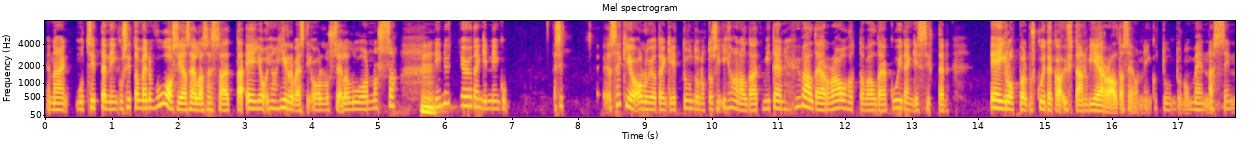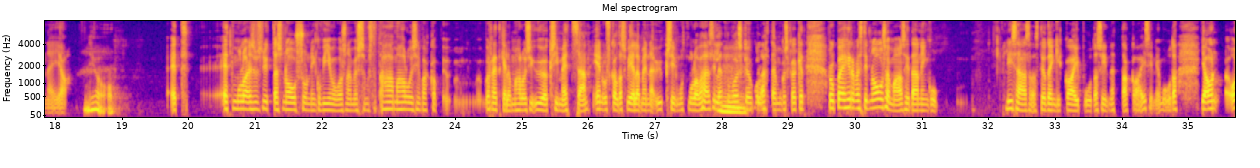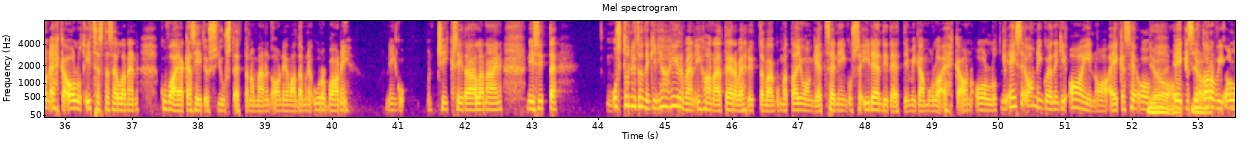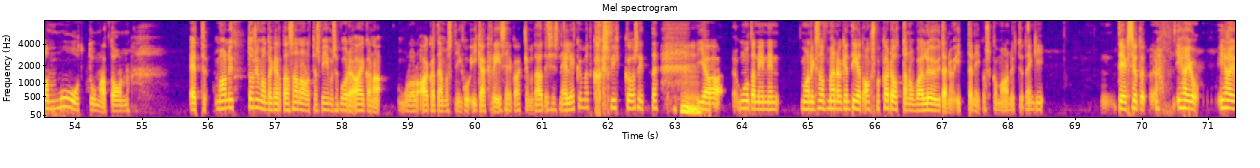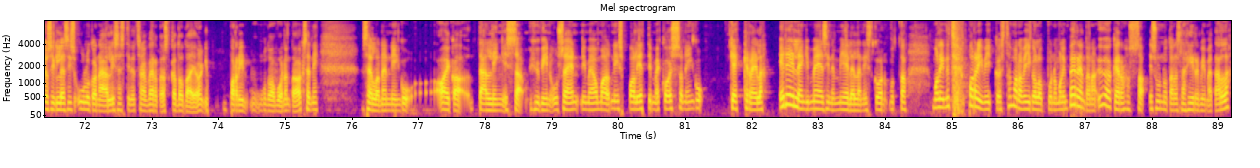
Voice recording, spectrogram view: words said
ja näin. Mutta sitten niin kuin, sit on mennyt vuosia sellaisessa, että ei ole ihan hirveästi ollut siellä luonnossa, hmm. niin nyt jo jotenkin niin kuin, sit, sekin on ollut jotenkin tuntunut tosi ihanalta, että miten hyvältä ja rauhoittavalta ja kuitenkin sitten ei loppujen lopuksi kuitenkaan yhtään vieraalta se on niin kuin, tuntunut mennä sinne ja Joo että et mulla on esimerkiksi nyt tässä noussut niin kuin viime vuosina myös semmoista, että aha, mä haluaisin vaikka retkelle, mä haluaisin yöksi metsään. En uskaltaisi vielä mennä yksin, mutta mulla on vähän silleen, että mm. voisiko joku lähteä mukaan, koska että rupeaa hirveästi nousemaan sitä niin kuin lisää sellaista jotenkin kaipuuta sinne takaisin ja muuta. Ja on, on ehkä ollut itsestä sellainen kuva ja käsitys just, että no mä nyt oon niin vaan tämmöinen urbaani niin kuin chiksi täällä näin, niin sitten musta on nyt jotenkin ihan hirveän ihanaa ja tervehdyttävää, kun mä tajuankin, että se, niin kuin se identiteetti, mikä mulla ehkä on ollut, niin ei se ole niin kuin jotenkin ainoa, eikä se, ole, joo, eikä se joo. tarvi olla muuttumaton. Et mä oon nyt tosi monta kertaa sanonut tässä viimeisen vuoden aikana, mulla on aika tämmöistä niin ikäkriisiä ja kaikkea, mä täytin siis 42 viikkoa sitten, hmm. ja muuta, niin, niin mä oon niin sanonut, että mä en oikein tiedä, onko mä kadottanut vai löytänyt itteni, koska mä oon nyt jotenkin tiedätkö, ihan jo ihan jo sille siis ulkonäöllisesti, että sen vertausta katsotaan johonkin parin muutaman vuoden taakse, niin sellainen niin kuin aika tällingissä hyvin usein nimenomaan niissä paljettimekoissa niin kuin kekkereillä. Edelleenkin menen sinne mielellä niistä, kun mutta mä olin nyt pari viikkoa samana viikonloppuna, mä olin perjantaina yökerhossa ja sunnuntaina sillä hirvimetällä.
